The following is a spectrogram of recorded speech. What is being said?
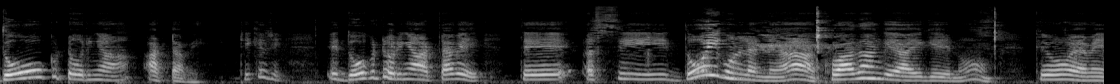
ਦੋ ਕਟੋਰੀਆਂ ਆਟਾ ਵੇ, ਠੀਕ ਹੈ ਜੀ? ਇਹ ਦੋ ਕਟੋਰੀਆਂ ਆਟਾ ਵੇ, ਤੇ ਅਸੀਂ ਦੋ ਹੀ ਗੁੰਨ ਲੈਣੇ ਆ ਖਵਾ ਦਾਂਗੇ ਆਏਗੇ ਨੂੰ ਕਿਉਂ ਐਵੇਂ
